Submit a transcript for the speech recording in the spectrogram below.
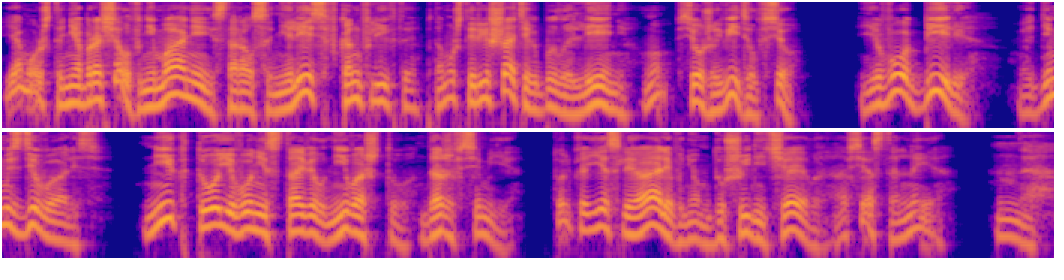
Я, может, и не обращал внимания и старался не лезть в конфликты, потому что решать их было лень, но все же видел все. Его били, над ним издевались. Никто его не ставил ни во что, даже в семье. Только если Аля в нем души не чаяла, а все остальные... Да,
